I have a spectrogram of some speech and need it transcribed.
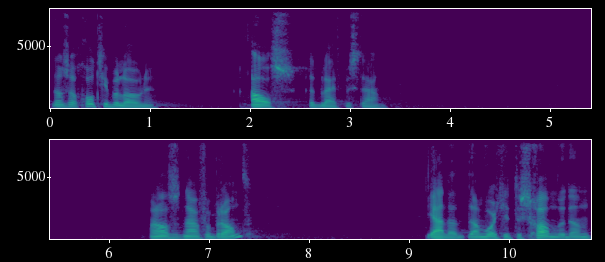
dan zal God je belonen. Als het blijft bestaan. Maar als het nou verbrandt, ja, dan, dan word je te schande. Dan,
